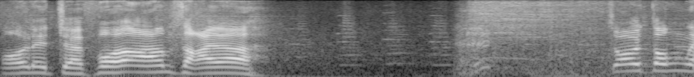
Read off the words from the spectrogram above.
我哋着火啱晒啦， 再凍你。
